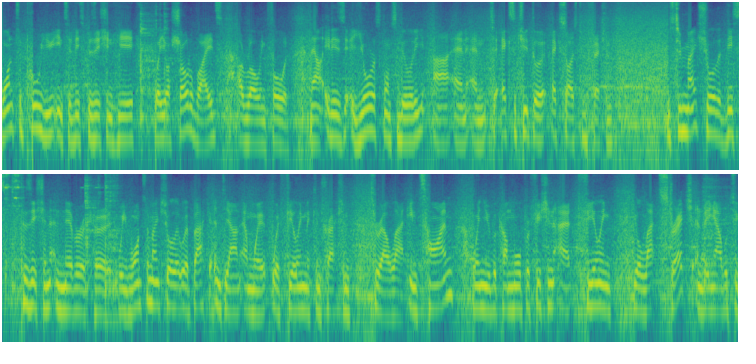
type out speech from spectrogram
want to pull you into this position here where your shoulder blades are rolling forward. Now it is your responsibility uh, and, and to execute the exercise to perfection is to make sure that this position never occurs. We want to make sure that we're back and down and we're, we're feeling the contraction through our lat. In time, when you become more proficient at feeling your lat stretch and being able to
